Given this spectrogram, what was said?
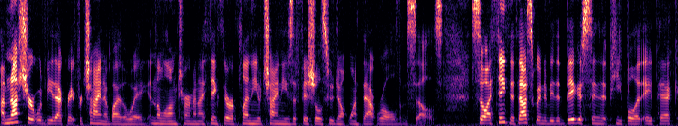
I'm not sure it would be that great for China, by the way, in the long term. And I think there are plenty of Chinese officials who don't want that role themselves. So I think that that's going to be the biggest thing that people at APEC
